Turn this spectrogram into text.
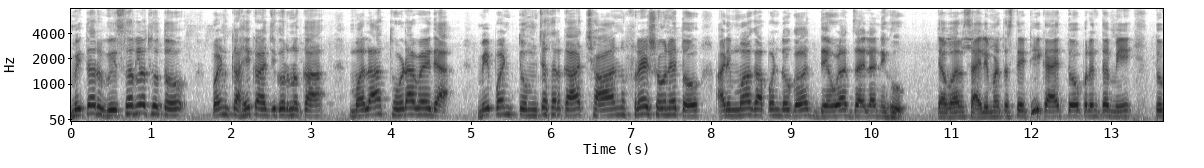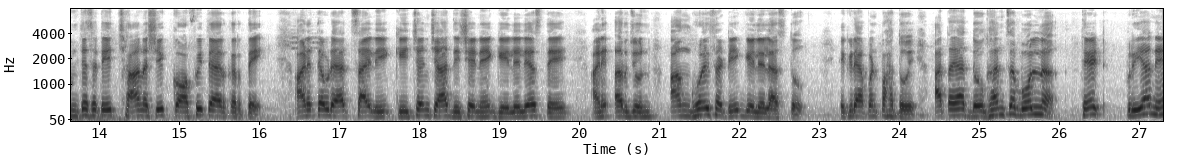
मी तर विसरलोच होतो पण काही काळजी करू नका. मला थोडा वेळ द्या. मी पण तुमच्यासारखा छान फ्रेश होऊन येतो आणि मग आपण दोघं देवळात जायला निघू. त्यावर सायली म्हणत असते ठीक आहे तोपर्यंत मी तुमच्यासाठी छान अशी कॉफी तयार करते. आणि तेवढ्यात सायली किचनच्या दिशेने गेलेली असते आणि अर्जुन आंघोळीसाठी गेलेला असतो. इकडे आपण पाहतोय आता या दोघांचं बोलणं थेट प्रियाने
